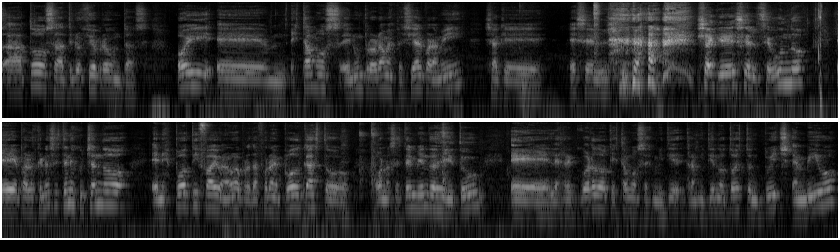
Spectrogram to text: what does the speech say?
a todos a Trilogía de Preguntas. Hoy eh, estamos en un programa especial para mí, ya que es el ya que es el segundo. Eh, para los que nos estén escuchando en Spotify o en alguna plataforma de podcast o, o nos estén viendo desde YouTube, eh, les recuerdo que estamos transmitiendo todo esto en Twitch en vivo.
